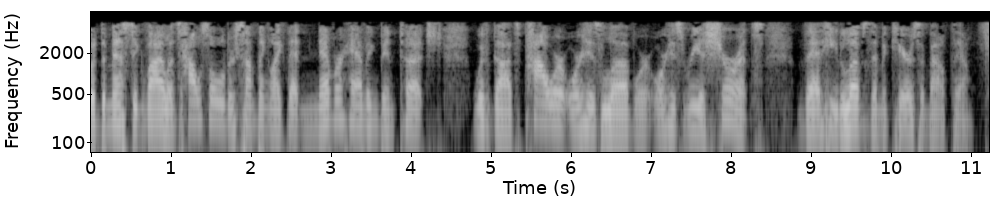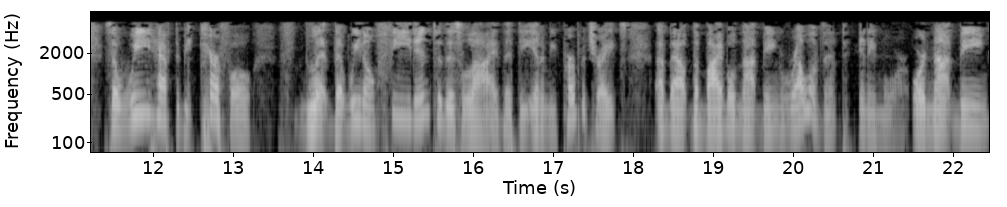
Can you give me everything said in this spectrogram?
a domestic violence household or something like that, never having been touched with God's power or His love or, or His reassurance that he loves them and cares about them. So we have to be careful that we don't feed into this lie that the enemy perpetrates about the Bible not being relevant anymore or not being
